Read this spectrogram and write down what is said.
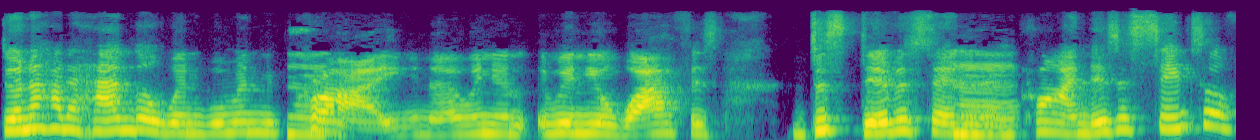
don't know how to handle when women mm. cry you know when your when your wife is just devastated mm. and crying. There's a sense of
